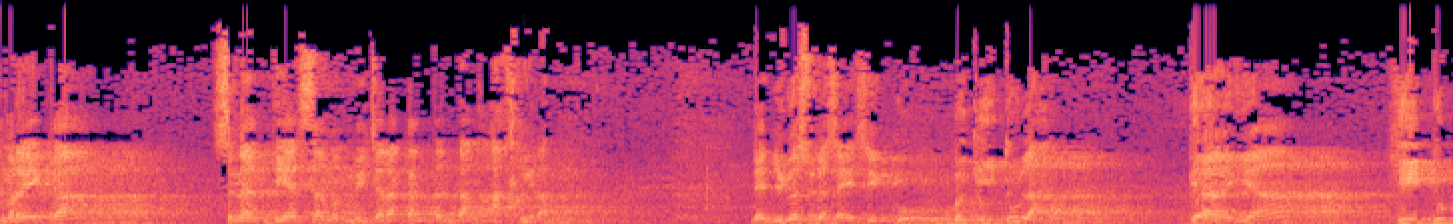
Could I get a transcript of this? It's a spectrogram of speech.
mereka senantiasa membicarakan tentang akhirat. Dan juga sudah saya singgung begitulah gaya hidup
